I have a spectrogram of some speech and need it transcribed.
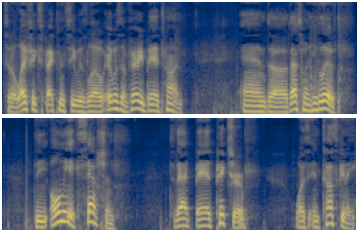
So the life expectancy was low. It was a very bad time. And uh, that's when he lived. The only exception to that bad picture was in Tuscany,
